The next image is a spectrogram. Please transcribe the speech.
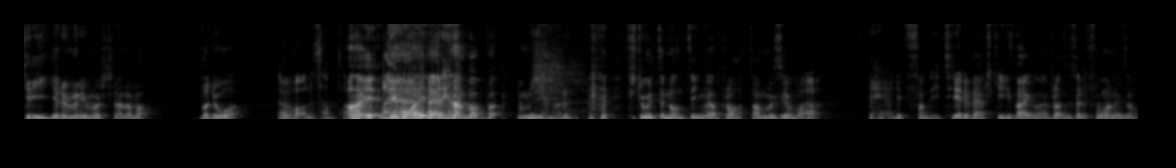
Krigar du med din morsa? Eller bara, vadå? Det var vanligt samtal. Ja, det var ju det. Han bara, vad, menar du? Förstod inte någonting vad jag pratade om. Så jag bara, Ja. det här det är fan, det är tredje världskriget varje gång jag pratar i telefon liksom.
